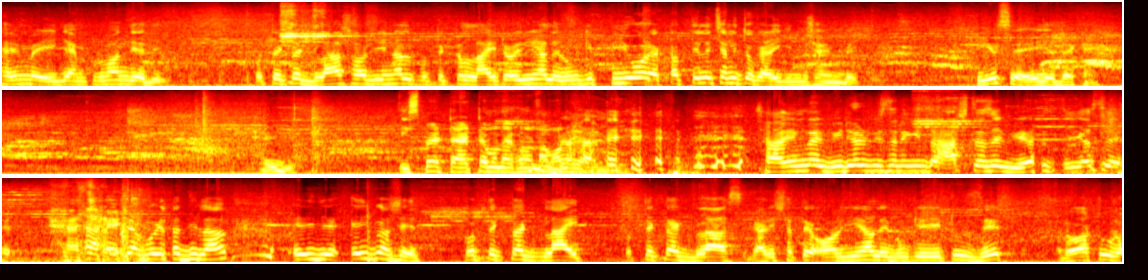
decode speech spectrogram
শাহিম ভাই এই যে আমি প্রমাণ দিয়ে দিই। প্রত্যেকটা গ্লাস অরিজিনাল প্রত্যেকটা লাইট অরিজিনাল এবং কি পিওর একটা তেলে চালিত গাড়ি কিন্তু শাহিম ভাই। ঠিক আছে? এই যে দেখেন। এই যে। স্পেয়ার টায়ারটা মনে এখনও নামানো শাহিম ভাই ভিডিওর পিছনে কিন্তু আসতেছে ভিউয়ার ঠিক আছে? এটা বইলা দিলাম। এই যে এই পাশে প্রত্যেকটা লাইট প্রত্যেকটা গ্লাস গাড়ির সাথে অরিজিনাল এবং কি এ টু জেড র টু র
